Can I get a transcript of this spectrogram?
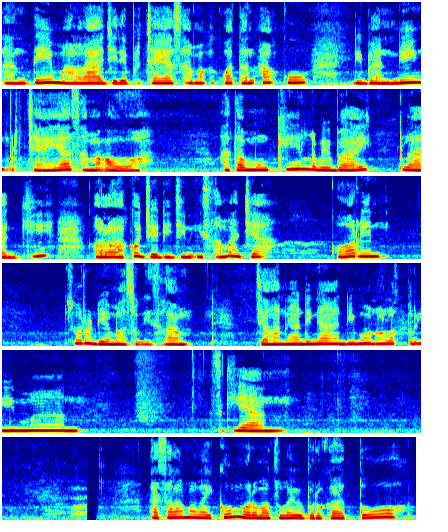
nanti malah jadi percaya sama kekuatan aku dibanding percaya sama Allah. Atau mungkin lebih baik lagi kalau aku jadi jin Islam aja. Korin. Suruh dia masuk Islam. Jangan ngadi-ngadi menolak beriman. Sekian. Assalamualaikum warahmatullahi wabarakatuh.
